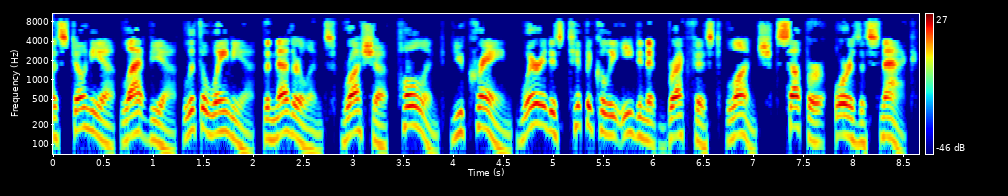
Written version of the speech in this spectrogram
Estonia, Latvia, Lithuania, the Netherlands, Russia, Poland, Ukraine, where it is typically eaten at breakfast, lunch, supper, or as a snack.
